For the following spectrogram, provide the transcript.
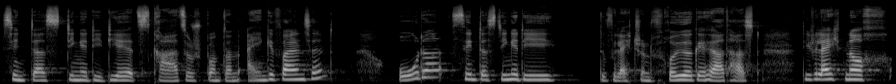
Sind das Dinge, die dir jetzt gerade so spontan eingefallen sind? Oder sind das Dinge, die du vielleicht schon früher gehört hast, die vielleicht noch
